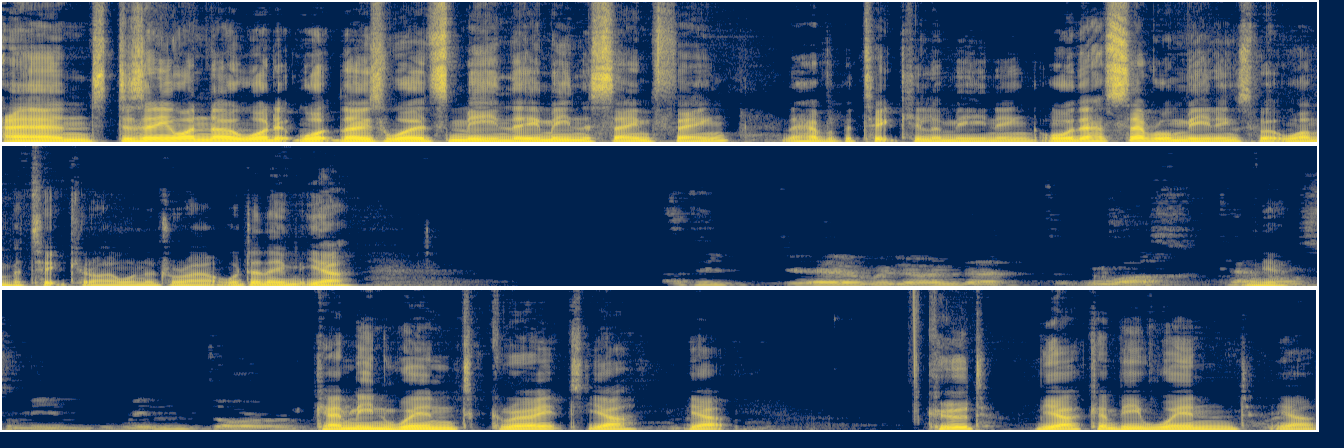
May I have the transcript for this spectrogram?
And does anyone know what it, what those words mean? They mean the same thing. They have a particular meaning, or they have several meanings, but one particular I want to draw out. What do they? Yeah, I think uh, we learned that ruach can Yeah. also mean wind or can mean wind. Great. Yeah, yeah. Good. Yeah, can be wind. Yeah,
